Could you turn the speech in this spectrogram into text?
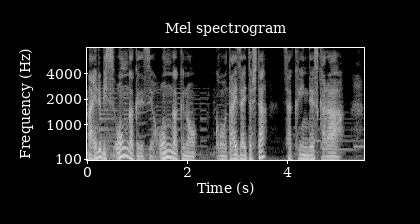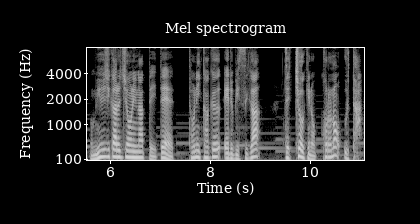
まあ、エルビス、音楽ですよ。音楽の、こう、題材とした作品ですから、ミュージカル調になっていて、とにかくエルビスが絶頂期の頃の歌。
